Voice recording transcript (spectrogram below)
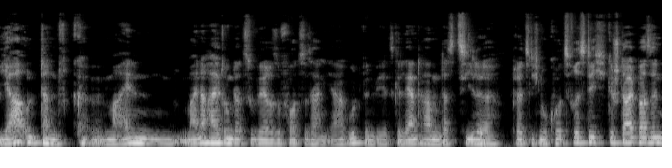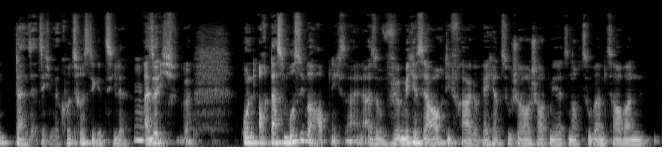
ja, und dann mein, meine Haltung dazu wäre sofort zu sagen, ja gut, wenn wir jetzt gelernt haben, dass Ziele plötzlich nur kurzfristig gestaltbar sind, dann setze ich mir kurzfristige Ziele. Mhm. Also ich, und auch das muss überhaupt nicht sein. Also für mich ist ja auch die Frage, welcher Zuschauer schaut mir jetzt noch zu beim Zaubern,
